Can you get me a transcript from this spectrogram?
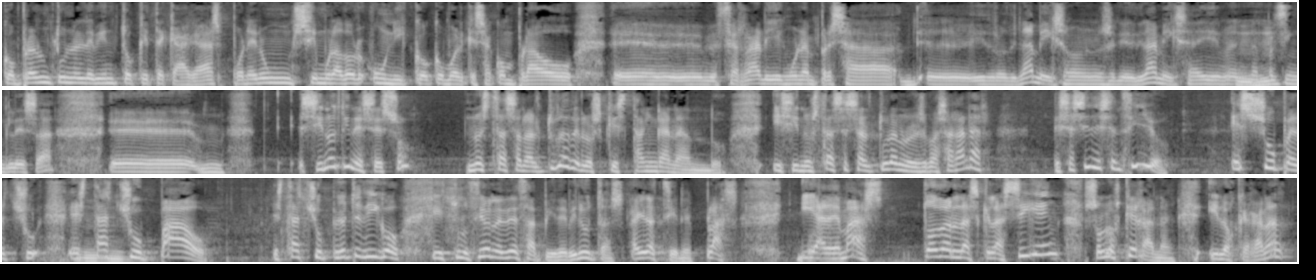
comprar un túnel de viento que te cagas, poner un simulador único como el que se ha comprado eh, Ferrari en una empresa eh, Hydrodynamics o no sé qué Dynamics, en una empresa inglesa. Eh, si no tienes eso, no estás a la altura de los que están ganando. Y si no estás a esa altura, no les vas a ganar. Es así de sencillo. Es súper chu está chupado. Está chup Yo te digo instrucciones de Zapi, de Virutas. Ahí las tienes, plus. Y además, todas las que las siguen son los que ganan. Y los que ganan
